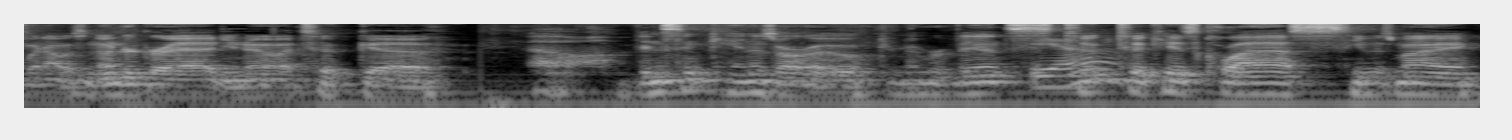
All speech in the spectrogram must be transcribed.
when I was an undergrad, you know, I took. Uh, Oh, Vincent Canizaro. Do you remember Vince? Yeah. Took took his class. He was my, I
